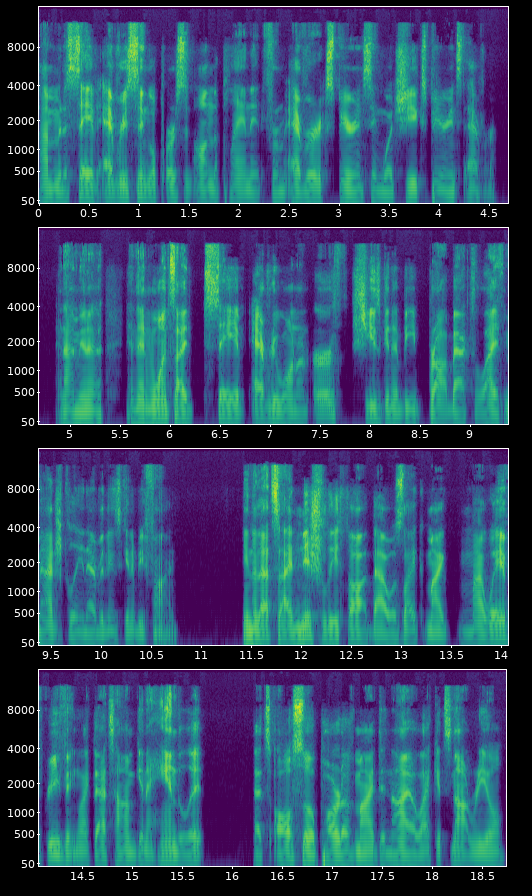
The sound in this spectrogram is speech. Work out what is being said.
I'm going to save every single person on the planet from ever experiencing what she experienced ever. And I'm going to, and then once I save everyone on earth, she's going to be brought back to life magically and everything's going to be fine. You know that's i initially thought that was like my my way of grieving. Like that's how i'm going to handle it. That's also a part of my denial. Like it's not real.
